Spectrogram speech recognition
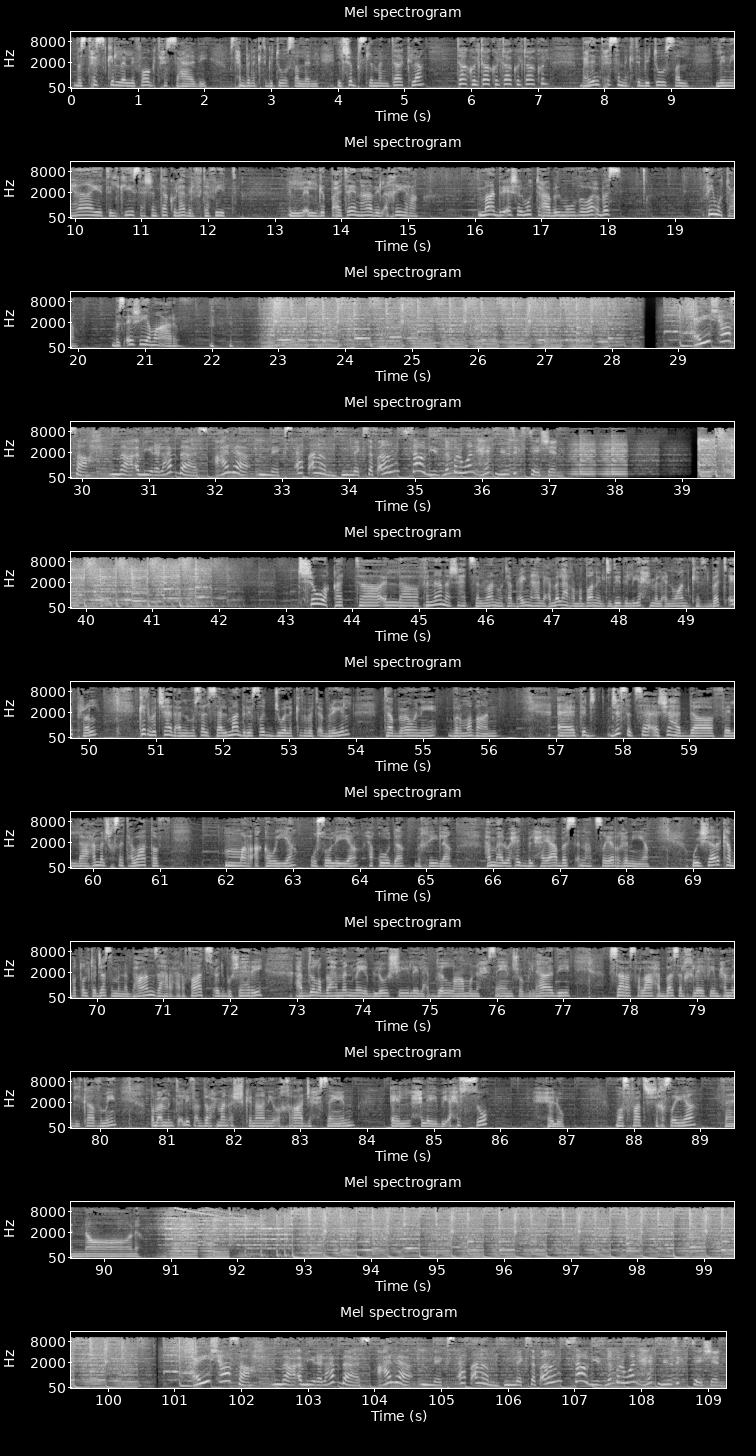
بس تحس كل اللي فوق تحس عادي. بس تحب إنك تبي توصل لأن الشبس لما تاكله. تاكل تاكل تاكل تاكل. بعدين تحس إنك تبي توصل لنهاية الكيس عشان تاكل هذه الفتافيت. القطعتين هذه الأخيرة. ما أدري إيش المتعة بالموضوع بس في متعة. بس إيش هي ما أعرف. عيشها صح مع أميرة العباس على Mix FM Mix FM Saudi's number one hit music station تشوقت الفنانة شهد سلمان متابعينها لعملها الرمضاني الجديد اللي يحمل عنوان كذبة أبريل كذبت شهد عن المسلسل ما أدري صج ولا كذبة أبريل تابعوني برمضان. آه، تجسد شهد في العمل شخصية عواطف. مرأة قوية وصولية حقودة بخيلة. همها الوحيد بالحياة بس إنها تصير غنية. ويشاركها بطولة جاسم النبهان زهر عرفات سعود بوشهري عبد الله بهمن مي البلوشي ليلى عبد الله منى حسين شوق الهادي سارة صلاح عباس الخليفي محمد الكاظمي. طبعا من تأليف عبد الرحمن الشكناني وإخراج حسين الحليبي. أحسه حلو. مواصفات الشخصية فنانة. عيشها صح مع أميرة العباس على Mix FM Mix FM Saudi's number one hit music station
